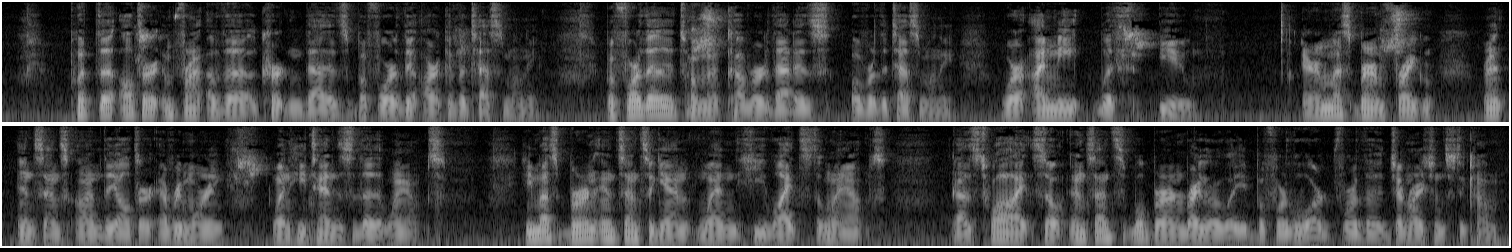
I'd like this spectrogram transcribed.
Put the altar in front of the curtain that is before the ark of the testimony, before the atonement cover that is over the testimony, where I meet with you. Aaron must burn fragrant incense on the altar every morning when he tends the lamps. He must burn incense again when he lights the lamps as twilight, so incense will burn regularly before the Lord for the generations to come.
